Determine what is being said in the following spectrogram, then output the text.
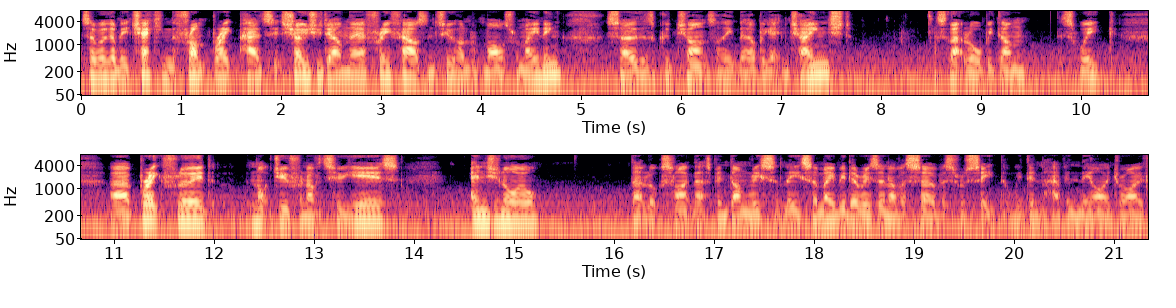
So we're going to be checking the front brake pads. It shows you down there 3,200 miles remaining. So there's a good chance I think they'll be getting changed. So that'll all be done this week. Uh, brake fluid, not due for another two years. Engine oil, that looks like that's been done recently. So maybe there is another service receipt that we didn't have in the iDrive.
